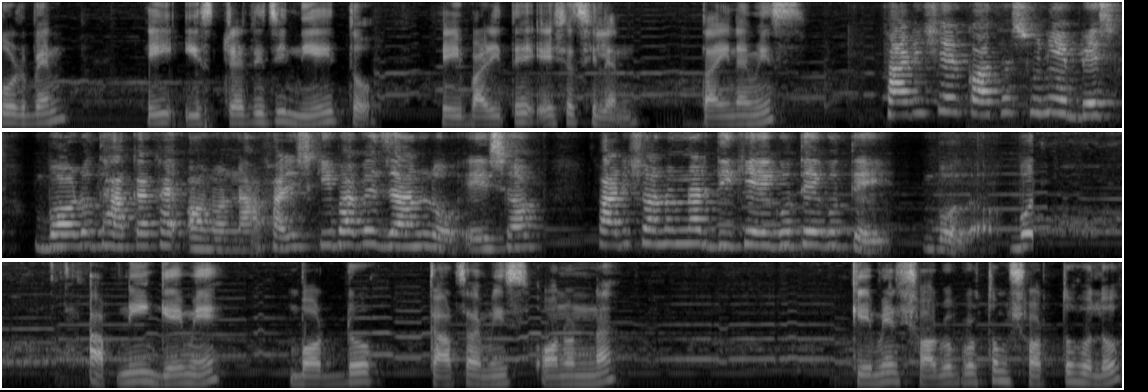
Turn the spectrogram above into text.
করবেন এই স্ট্র্যাটেজি নিয়েই তো এই বাড়িতে এসেছিলেন তাই না মিস? ফারিসের কথা শুনে বেশ বড় ধাক্কা খায় অনন্যা। ফারিস কীভাবে জানলো এইসব? ফারিস অনন্যার দিকে এগোতে এগোতেই বল- আপনি গেমে বড্ড কাঁচা, মিস অনন্যা। গেমের সর্বপ্রথম শর্ত হলো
